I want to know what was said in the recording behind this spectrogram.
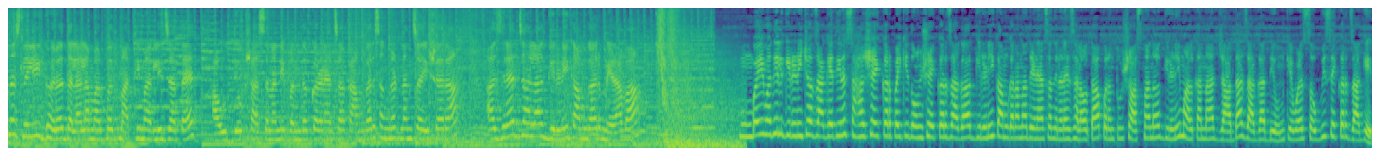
नसलेली घरं दलालामार्फत माथी मारली जात आहेत. हा उद्योग शासनाने बंद करण्याचा कामगार संघटनांचा इशारा. आजऱ्यात झाला गिरणी कामगार मेळावा. मुंबईमधील गिरणीच्या जागेतील सहाशे एकरपैकी दोनशे एकर जागा गिरणी कामगारांना देण्याचा निर्णय झाला होता परंतु शासनानं गिरणी मालकांना जादा जागा देऊन केवळ सव्वीस एकर जागेत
